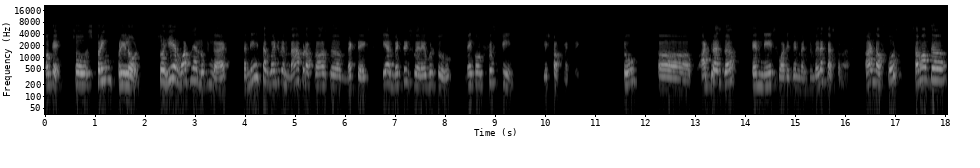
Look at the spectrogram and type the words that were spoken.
Okay, so spring preload. So here what we are looking at, the needs are going to be mapped across the metrics. Here metrics we are able to make out 15 list of metrics to uh, address the 10 needs what has been mentioned by the customer. And of course, some of the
